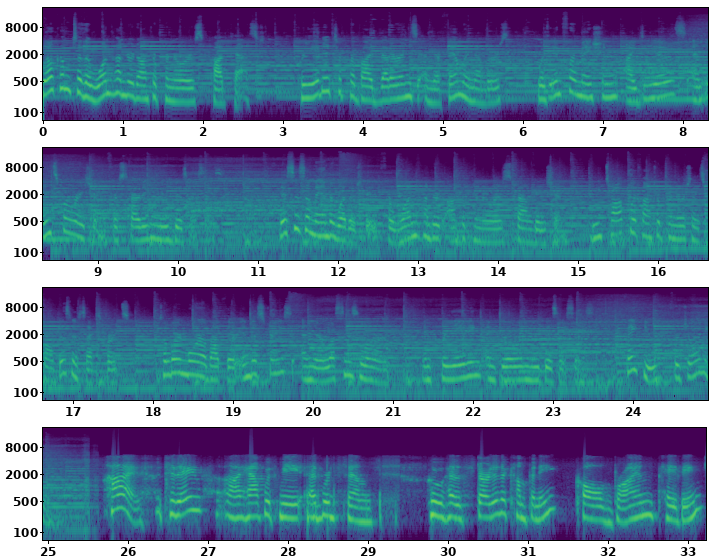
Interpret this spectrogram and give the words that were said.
Welcome to the 100 Entrepreneurs podcast, created to provide veterans and their family members with information, ideas, and inspiration for starting new businesses. This is Amanda Weathersby for 100 Entrepreneurs Foundation. We talk with entrepreneurs and small business experts to learn more about their industries and their lessons learned in creating and growing new businesses. Thank you for joining. Hi, today I have with me Edward Sims, who has started a company called Brian Paving.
